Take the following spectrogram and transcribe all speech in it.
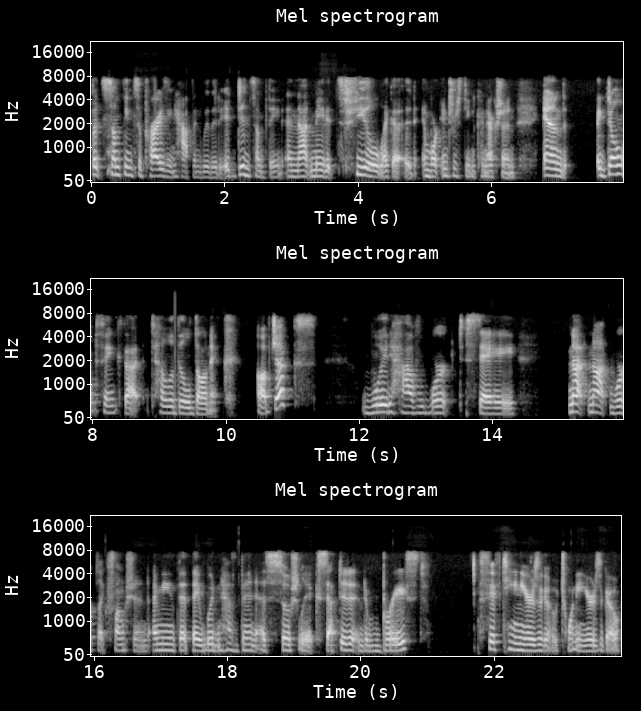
but something surprising happened with it. It did something, and that made it feel like a, a more interesting connection. And I don't think that teledildonic objects would have worked, say, not not worked like functioned. I mean that they wouldn't have been as socially accepted and embraced 15 years ago, 20 years ago,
